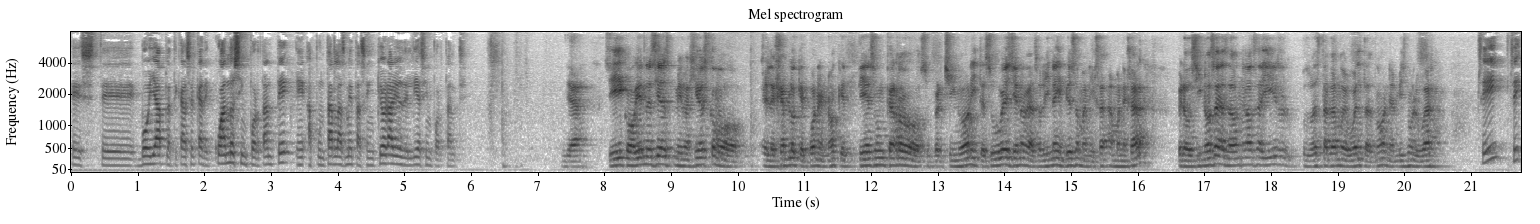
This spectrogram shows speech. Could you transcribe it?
este, voy a platicar acerca de cuándo es importante eh, apuntar las metas, en qué horario del día es importante. Ya, sí, como bien decías, me imagino es como el ejemplo que ponen, ¿no? Que tienes un carro súper chingón y te subes lleno de gasolina y empiezas a manejar, a manejar, pero si no sabes a dónde vas a ir, pues vas a estar dando de vueltas, ¿no? En el mismo lugar. Sí, sí.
